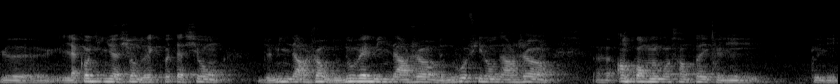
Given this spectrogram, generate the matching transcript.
la continuation de l'exploitation de mines d'argent, de nouvelles mines d'argent, de nouveaux filons d'argent, euh, encore moins concentrés que les,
